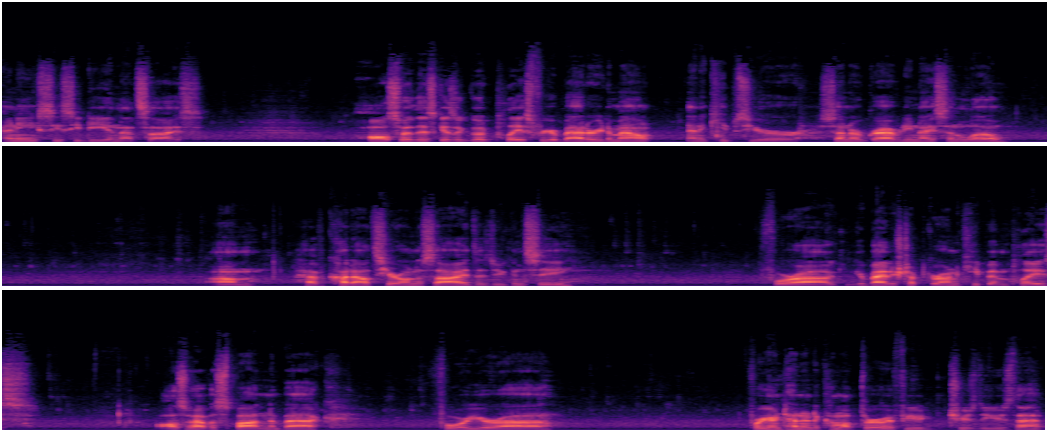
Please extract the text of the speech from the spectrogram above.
any CCD in that size. Also, this gives a good place for your battery to mount, and it keeps your center of gravity nice and low. Um, have cutouts here on the sides, as you can see, for uh, your battery strap to around and keep it in place. Also have a spot in the back for your uh, for your antenna to come up through if you choose to use that.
